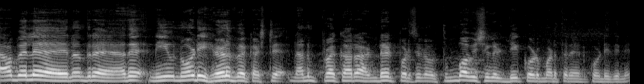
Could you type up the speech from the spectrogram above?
ಆಮೇಲೆ ಏನಂದರೆ ಅದೇ ನೀವು ನೋಡಿ ಹೇಳಬೇಕಷ್ಟೇ ನನ್ನ ಪ್ರಕಾರ ಹಂಡ್ರೆಡ್ ಪರ್ಸೆಂಟ್ ಅವ್ರು ತುಂಬ ವಿಷಯಗಳು ಡಿಕೋಡ್ ಮಾಡ್ತಾರೆ ಅಂದ್ಕೊಂಡಿದ್ದೀನಿ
